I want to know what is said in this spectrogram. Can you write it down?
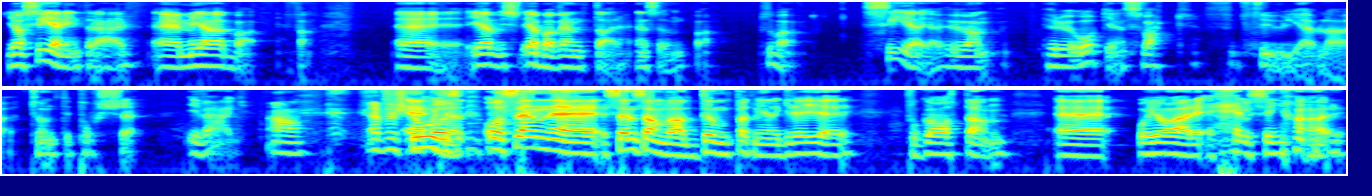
Jag ser inte det här, eh, men jag bara, fan. Eh, jag, jag bara väntar en stund bara. Så bara ser jag hur han, hur du åker en svart ful jävla tuntig Porsche iväg. ja. Jag förstod och, det. och sen, eh, sen så har han bara dumpat mina grejer på gatan. Eh, och jag är Helsingör.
